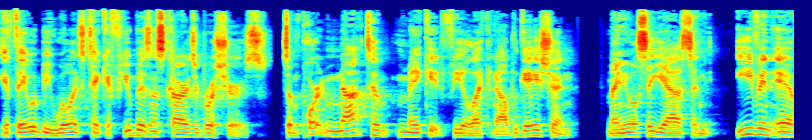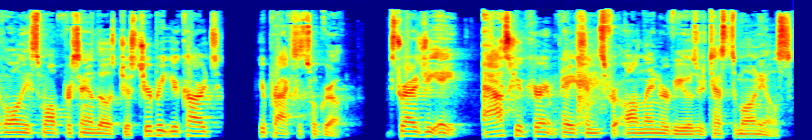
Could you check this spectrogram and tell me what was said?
if they would be willing to take a few business cards or brochures. It's important not to make it feel like an obligation. Many will say yes, and even if only a small percent of those distribute your cards, your practice will grow. Strategy 8 Ask your current patients for online reviews or testimonials.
